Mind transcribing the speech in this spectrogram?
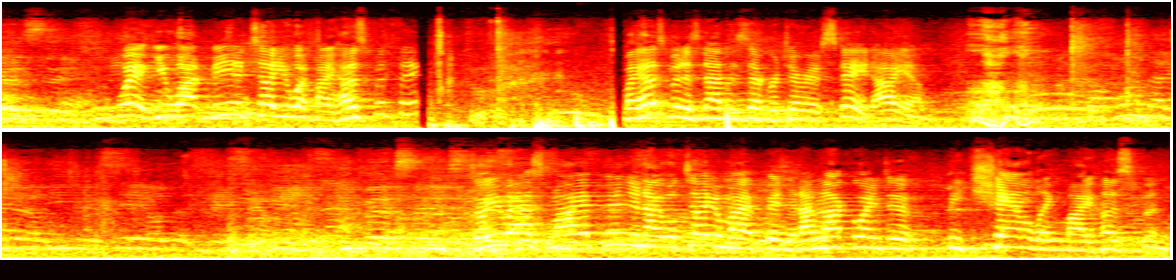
Wait, you want me to tell you what my husband thinks? My husband is not the Secretary of State, I am. So you ask my opinion, I will tell you my opinion. I'm not going to be channeling my husband.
